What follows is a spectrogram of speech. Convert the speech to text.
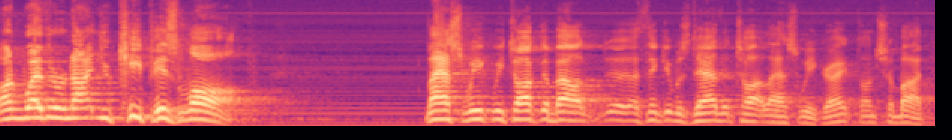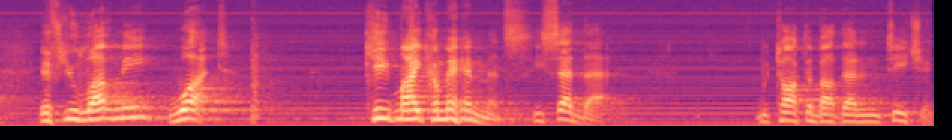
on whether or not you keep his law. Last week we talked about, uh, I think it was Dad that taught last week, right? On Shabbat. If you love me, what? keep my commandments. He said that. We talked about that in teaching.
